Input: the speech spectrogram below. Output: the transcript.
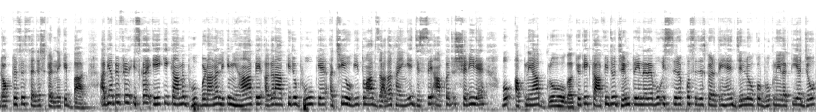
डॉक्टर से सजेस्ट करने के बाद। अब यहाँ पे फ्रेंड इसका एक ही काम है, भूख बढ़ाना, लेकिन यहाँ पे अगर आपकी जो भूख है अच्छी होगी तो आप ज़्यादा खाएँगे, जिससे आपका जो शरीर है, वो अपने आप ग्रो होगा। क्योंकि काफ़ी जो जिम ट्रेनर है, वो इस सिरप को सजेस्ट करते हैं, जिन लोगों को भूख नहीं लगती है जो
